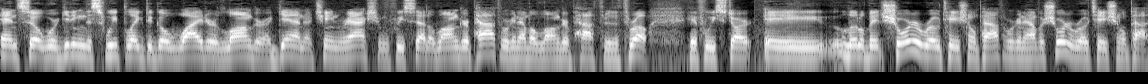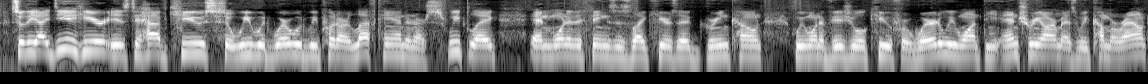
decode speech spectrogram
and so we're getting the sweep leg to go wider, longer. Again, a chain reaction. If we set a longer path, we're going to have a longer path through the throw. If we start a little bit shorter rotational path, we're going to have a shorter rotational path. So the idea here is to have cues. So we would, where would we put our left hand and our sweep leg? And one of the things is like, here's a green cone. We want a visual cue for where do we want the entry arm as we come around.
